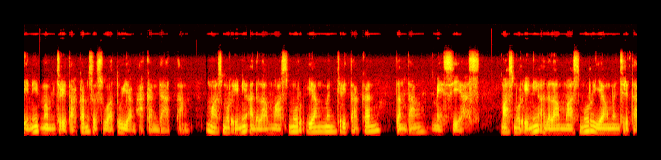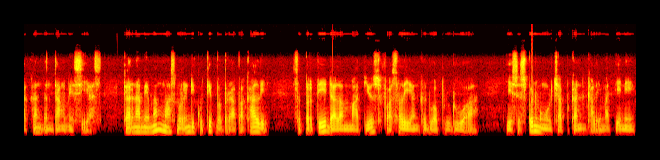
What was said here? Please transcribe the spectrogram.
ini menceritakan sesuatu yang akan datang. Mazmur ini adalah mazmur yang menceritakan tentang Mesias. Mazmur ini adalah mazmur yang menceritakan tentang Mesias. Karena memang mazmur ini dikutip beberapa kali, seperti dalam Matius pasal yang ke-22. Yesus pun mengucapkan kalimat ini.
